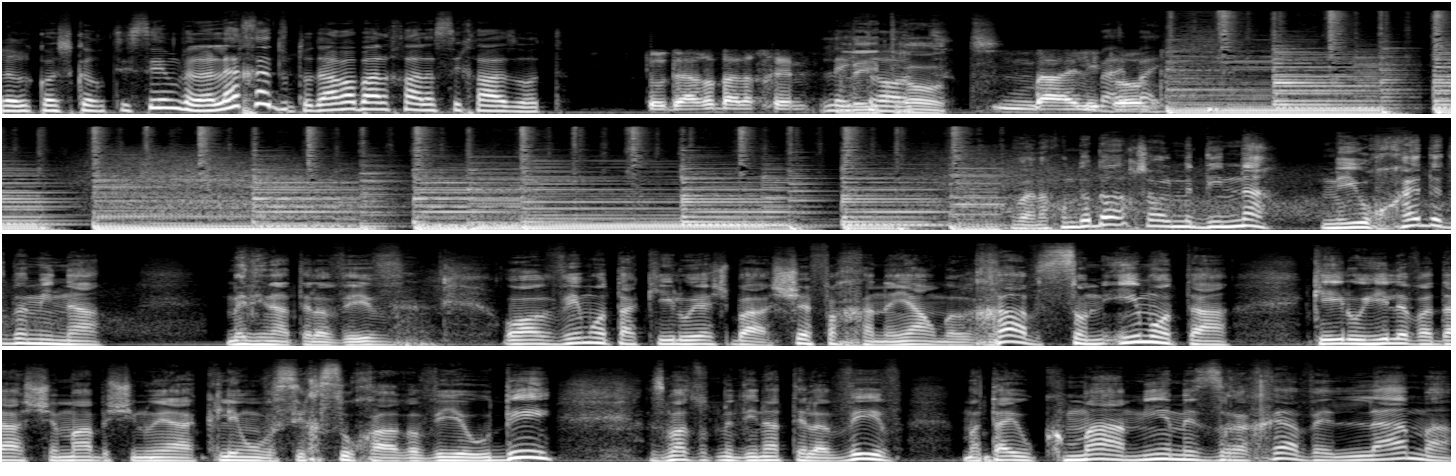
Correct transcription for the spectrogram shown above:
לרכוש כרטיסים וללכת, ותודה רבה לך על השיחה הזאת. תודה רבה לכם. להתראות. ביי, ביי להתראות. ביי. ואנחנו נדבר עכשיו על מדינה מיוחדת במינה, מדינת תל אביב. אוהבים אותה כאילו יש בה שפע חנייה ומרחב, שונאים אותה כאילו היא לבדה אשמה בשינויי האקלים ובסכסוך הערבי-יהודי. אז מה זאת מדינת תל אביב? מתי הוקמה? מי הם אזרחיה? ולמה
